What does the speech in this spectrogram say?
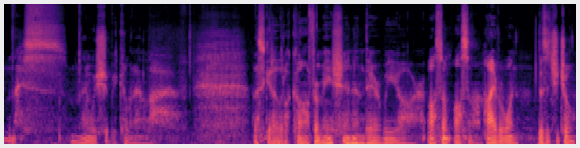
Nice. And we should be coming in live. Let's get a little confirmation, and there we are. Awesome, awesome. Hi, everyone. This is Chycho.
